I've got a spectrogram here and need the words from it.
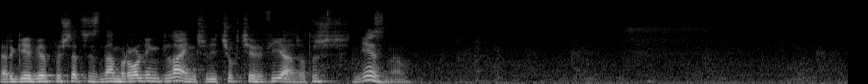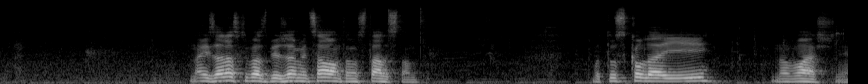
RGB pysze, czy znam Rolling Line, czyli ciuchcie w VR. Otóż nie znam. No i zaraz chyba zbierzemy całą tą stal stąd. Bo tu z kolei... No właśnie.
